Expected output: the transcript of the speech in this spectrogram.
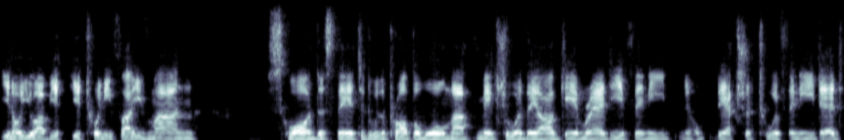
you know, you have your, your 25 man squad that's there to do the proper warm up, make sure they are game ready if they need, you know, the extra two if they needed.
